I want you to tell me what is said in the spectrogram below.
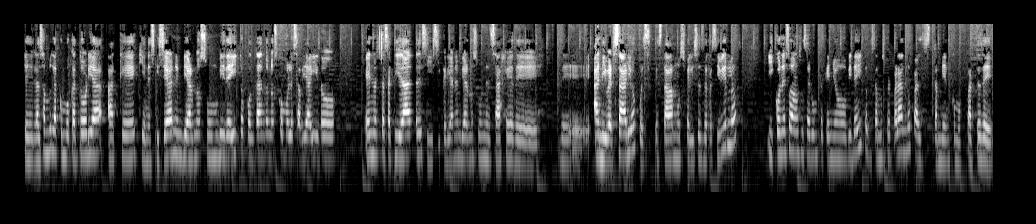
eh, lanzamos la convocatoria a que quienes quisieran enviarnos un videíto contándonos cómo les había ido en nuestras actividades y si querían enviarnos un mensaje de, aniversario, pues estábamos felices de recibirlo. Y con eso vamos a hacer un pequeño videíto que estamos preparando para también como parte de,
